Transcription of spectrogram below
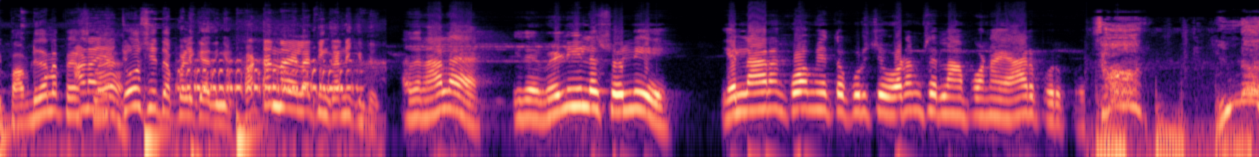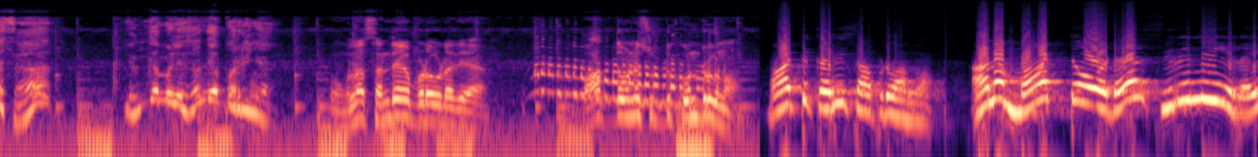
இப்ப அப்படிதானே என் ஜோசியத்தை பழிக்காதீங்க. பட்டம் தான் எல்லாத்தையும் கணிக்குது. அதனால இதை வெளியில சொல்லி எல்லாரும் கோமியத்தை குடிச்சு உடம்பு சரியில்லாம போனா யாரு பொறுப்பு? சார் என்ன சார்? எங்க மேலே சந்தேகப்படுறீங்க? உங்களாம் சந்தேகப்படக்கூடாதியா. பார்த்த உடனே சுட்டு கொண்டிருக்கணும் மாட்டுக்கறி சாப்பிடுவாங்களாம். ஆனா மாட்டோட சிறுநீரை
